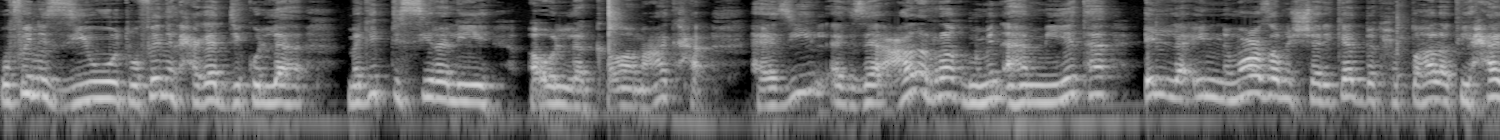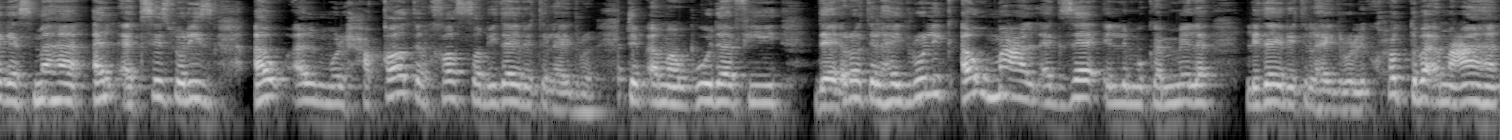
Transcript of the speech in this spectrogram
وفين الزيوت؟ وفين الحاجات دي كلها؟ ما جبت السيرة ليه؟ أقول لك. آه معاك حق. هذه الأجزاء على الرغم من أهميتها إلا إن معظم الشركات بتحطها لك في حاجة اسمها الأكسسوارز أو الملحقات الخاصة بدايرة الهيدروليك. بتبقى موجودة في دائره الهيدروليك أو مع الأجزاء اللي مكملة لدايرة الهيدروليك. حط بقى معاها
